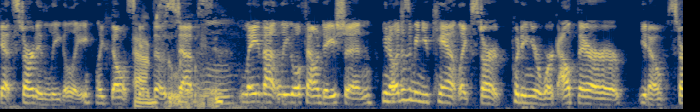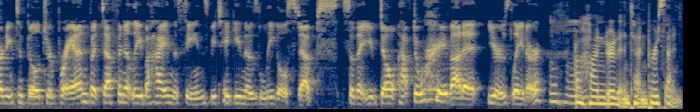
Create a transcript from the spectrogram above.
get started legally. Like, don't skip those steps. Lay that legal foundation. You know, it doesn't mean you can't, like, start putting your work out there or, you know, starting to build your brand, but definitely behind the scenes, be taking those legal steps so that you don't have to worry about it years later. A hundred and ten percent.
